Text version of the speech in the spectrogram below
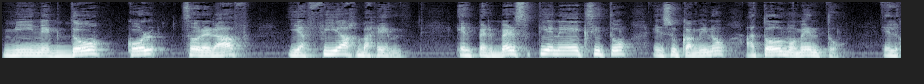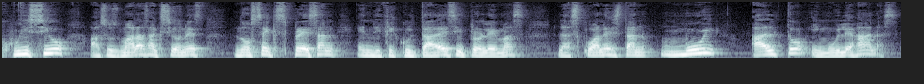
mi negdo kol tzoreraf y afiach bahem. El perverso tiene éxito en su camino a todo momento. El juicio a sus malas acciones no se expresan en dificultades y problemas, las cuales están muy alto y muy lejanas.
